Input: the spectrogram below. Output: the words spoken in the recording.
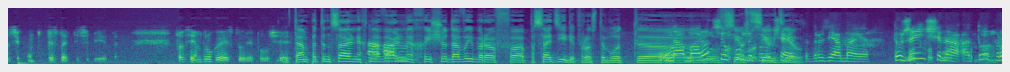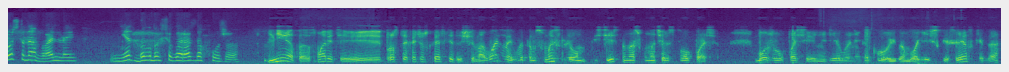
На секунду, представьте себе это. Совсем другая история получается. Там потенциальных а, Навальных а... еще до выборов а, посадили просто. Вот э, Наоборот, все всех, хуже всех получается, дел. друзья мои. То вот, женщина, вот, а то да. просто Навальный. Нет, было бы все гораздо хуже. Нет, а смотрите, просто я хочу сказать следующее. Навальный в этом смысле, он, естественно, нашему начальству опасен. Боже упаси, я не делаю никакой там логической связки, да.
